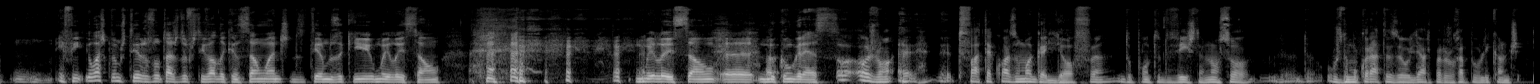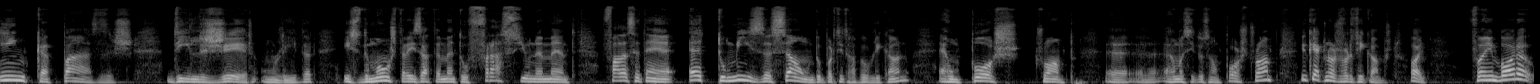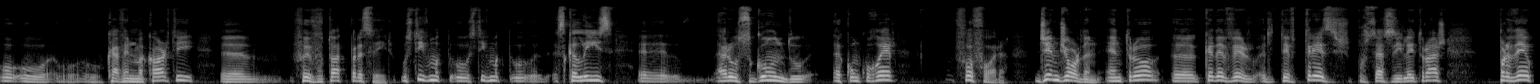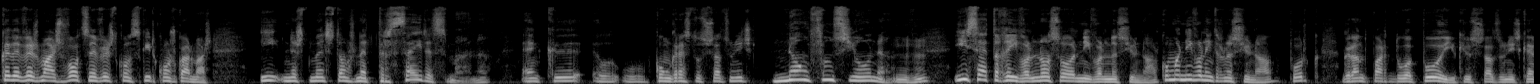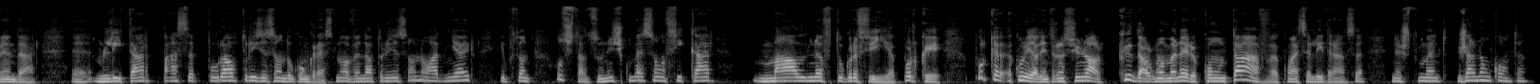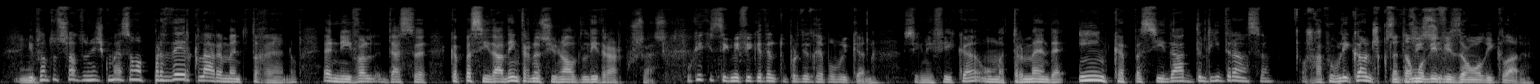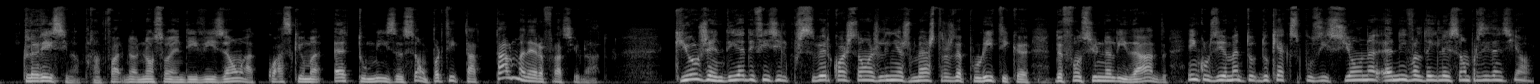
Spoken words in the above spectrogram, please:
enfim, eu acho que vamos ter resultados do Festival da Canção antes de termos aqui uma eleição uma eleição uh, no Congresso. Oh, oh, João, eh, de facto é quase uma galhofa do ponto de vista, não só de, de, os democratas a olhar para os republicanos incapazes de eleger um líder, isso demonstra exatamente o fracionamento. Fala-se até a atomização do Partido Republicano, é um pós-Trump, eh, é uma situação pós-Trump. E o que é que nós verificamos? Olha, foi embora, o, o, o Kevin McCarthy uh, foi votado para sair. O Steve, o Steve o Scalise uh, era o segundo a concorrer, foi fora. Jim Jordan entrou, uh, cada vez teve 13 processos eleitorais, perdeu cada vez mais votos em vez de conseguir conjugar mais. E neste momento estamos na terceira semana em que o, Congresso dos Estados Unidos não funciona. Uhum. Isso é terrível, não só a nível nacional, como a nível internacional, porque grande parte do apoio que os Estados Unidos querem dar eh, militar passa por autorização do Congresso. Não havendo autorização, não há dinheiro e, portanto, os Estados Unidos começam a ficar mal na fotografia. Porquê? Porque a comunidade internacional, que de alguma maneira contava com essa liderança, neste momento já não conta. Hum. E, portanto, os Estados Unidos começam a perder claramente terreno a nível dessa capacidade internacional de liderar processos. O que é que isso significa dentro do Partido Republicano? Significa uma tremenda incapacidade de liderança. Os republicanos que Portanto, há uma divisão ali clara. Claríssima. Portanto, não só em divisão, há quase que uma atomização. O partido está de tal maneira fracionado que hoje em dia é difícil perceber quais são as linhas mestras da política, da funcionalidade, inclusive do, do que é que se posiciona a nível da eleição presidencial.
